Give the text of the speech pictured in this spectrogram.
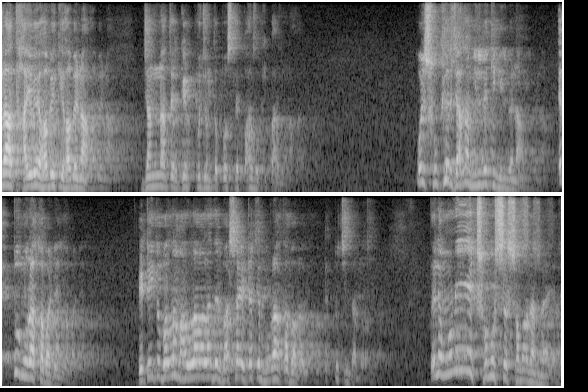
রাত হাইওয়ে হবে কি হবে না? জান্নাতের গেট পর্যন্ত পৌঁছতে পারব কি পারব না? ওই সুখের জায়গা মিলবে কি মিলবে না? একটু মোরাকাবা ডেলি। এটাই তো বললাম, আল্লাহওয়ালাদের বাসায় এটাকে মোরাকাবা বলে। একটু চিন্তা করো। তাহলে অনেক সমস্যার সমাধান হয়ে যাবে।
